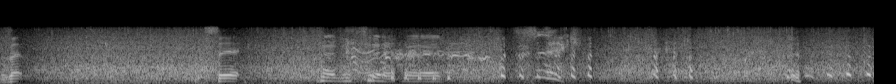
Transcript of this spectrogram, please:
Is that sick? That is sick, man. sick!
